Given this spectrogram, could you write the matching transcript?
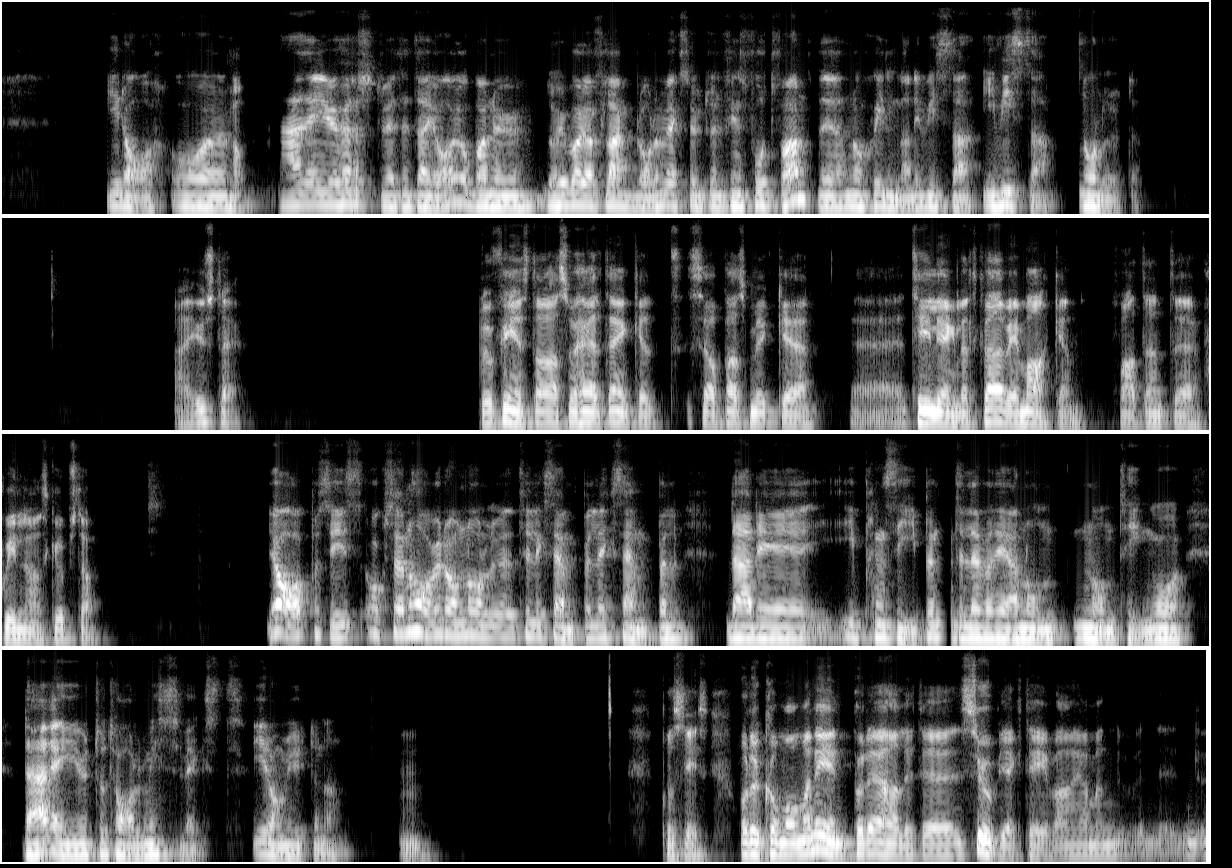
idag och ja. här är ju höstvetet där jag jobbar nu. Då har ju börjat flaggbladen växa ut och det finns fortfarande inte någon skillnad i vissa, i vissa nollrutor. Nej, just det. Då finns det alltså helt enkelt så pass mycket eh, tillgängligt kväve i marken för att inte skillnaden ska uppstå. Ja, precis. Och sen har vi de noll, till exempel exempel där det i princip inte levererar någon, någonting och där är ju total missväxt i de ytorna. Mm. Precis, och då kommer man in på det här lite subjektiva. Ja, men,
